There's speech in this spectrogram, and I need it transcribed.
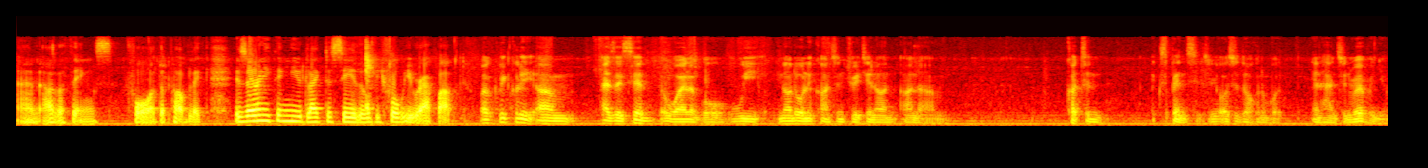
and other things for the public. Is there anything you'd like to say though before we wrap up? Well, quickly, um, as I said a while ago, we not only concentrating on, on um, cutting expenses, we're also talking about enhancing revenue.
